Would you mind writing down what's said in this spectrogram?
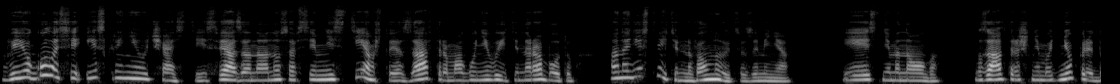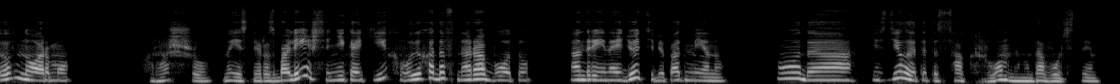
В ее голосе искреннее участие, и связано оно совсем не с тем, что я завтра могу не выйти на работу. Она действительно волнуется за меня. Есть немного. К завтрашнему дню приду в норму. Хорошо, но если разболеешься, никаких выходов на работу. Андрей найдет тебе подмену. О, да, и сделает это с огромным удовольствием.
